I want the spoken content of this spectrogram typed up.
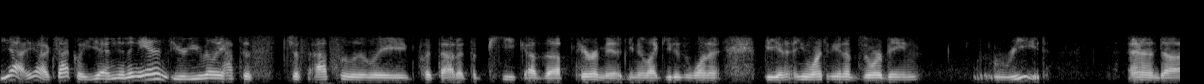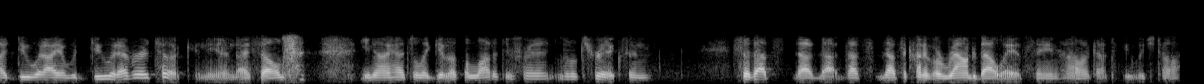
Yeah, yeah, exactly. Yeah, and then in the end, you you really have to just absolutely put that at the peak of the pyramid. You know, like you just want to be, an, you want it to be an absorbing read, and uh, do what I would do, whatever it took. In the end, I felt, you know, I had to like give up a lot of different little tricks, and so that's that, that that's that's a kind of a roundabout way of saying how it got to be Wichita.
